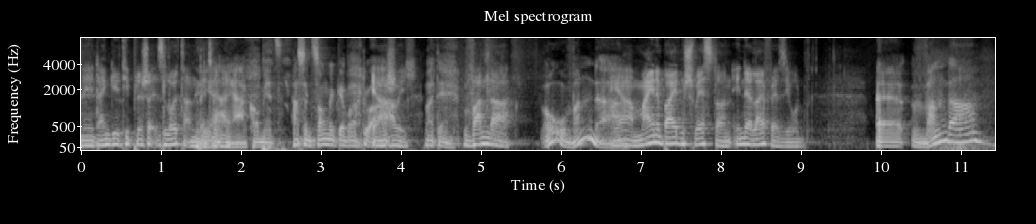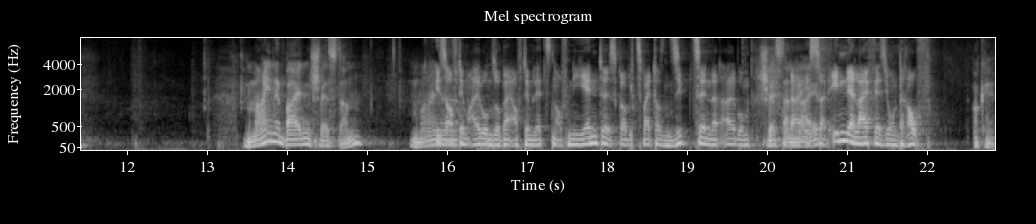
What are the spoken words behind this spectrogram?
nee, dein Guilty Pleasure ist Leute anbetteln. Ja, ja, komm jetzt. Hast du einen Song mitgebracht, du Ja, Arsch? hab ich. Was denn? Wanda. Oh, Wanda. Ja, meine beiden Schwestern in der Live-Version. Äh, Wanda, meine beiden Schwestern, meine, Ist auf dem Album sogar, auf dem letzten, auf Niente, ist glaube ich 2017 das Album. Schwestern Da live. ist das in der Live-Version drauf. Okay,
